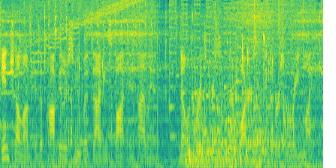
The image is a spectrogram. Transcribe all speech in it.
Hin Chalam is a popular scuba diving spot in Thailand, known for its crystal clear waters and diverse marine life.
